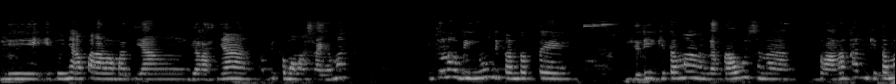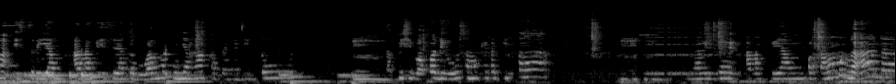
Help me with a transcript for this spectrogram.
hmm. di itunya apa alamat yang jelasnya tapi ke mama saya mah itulah bingung di kantor teh jadi kita mah nggak tahu sana soalnya kan kita mah istri yang anak istri yang kedua nggak punya hak katanya gitu. Hmm. tapi si bapak diurus sama kita kita. Nah itu anak yang pertama mah nggak ada.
